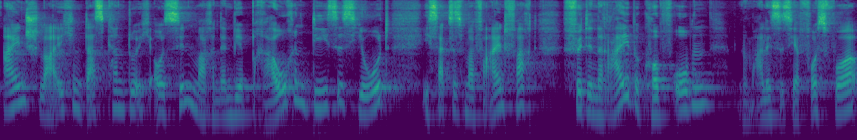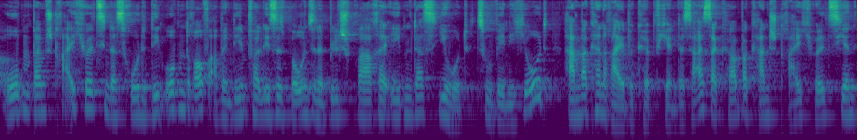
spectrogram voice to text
einschleichen, das kann kann durchaus Sinn machen, denn wir brauchen dieses Jod, ich sage es mal vereinfacht, für den Reibekopf oben Normal ist es ja Phosphor oben beim Streichhölzchen, das rote Ding oben drauf, aber in dem Fall ist es bei uns in der Bildsprache eben das Jod. Zu wenig Jod haben wir kein Reibeköpfchen. Das heißt, der Körper kann Streichhölzchen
